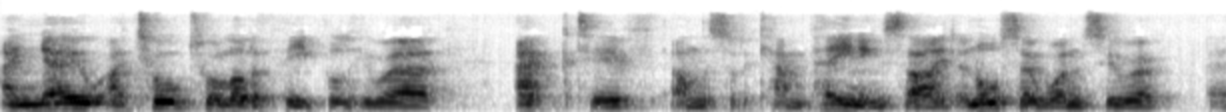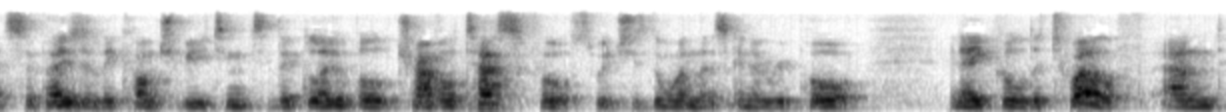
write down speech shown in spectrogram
I know I talk to a lot of people who are active on the sort of campaigning side and also ones who are uh, supposedly contributing to the Global Travel Task Force, which is the one that's going to report in April the 12th, and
